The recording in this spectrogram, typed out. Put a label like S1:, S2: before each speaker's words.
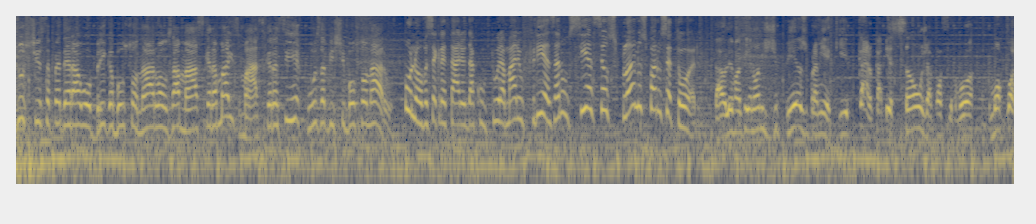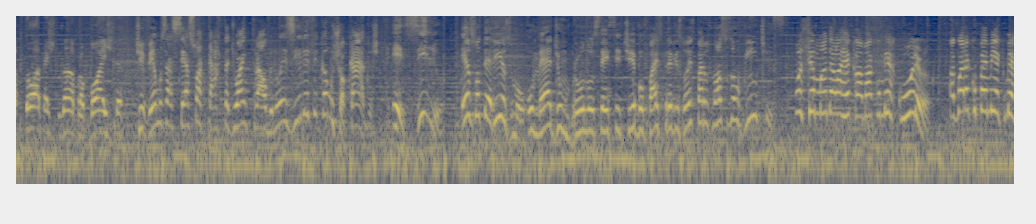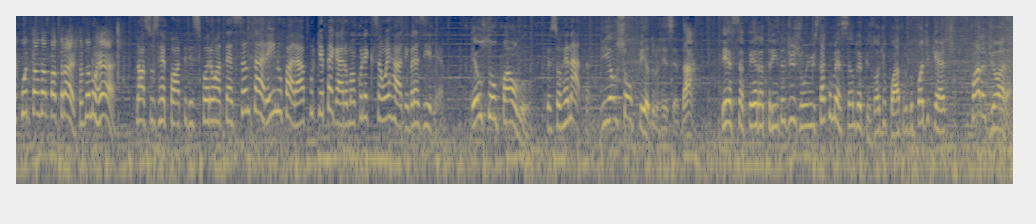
S1: Justiça Federal obriga Bolsonaro a usar máscara, mas máscara se recusa a vestir Bolsonaro.
S2: O novo secretário da Cultura, Mário Frias, anuncia seus planos para o setor.
S3: Tá, eu levantei nomes de peso para minha equipe. Cara, o Cabeção já confirmou. O Mocotó tá estudando a proposta.
S4: Tivemos acesso à carta de Weintraub no exílio e ficamos chocados. Exílio?
S1: Esoterismo. O médium Bruno Sensitivo faz previsões para os nossos ouvintes.
S5: Você manda ela reclamar com Mercúrio. Agora a culpa é minha que o Mercúrio tá andando pra trás, tá dando ré.
S2: Nossos repórteres foram até Santarém, no Pará, porque pegaram uma conexão errada em Brasília.
S1: Eu sou o Paulo.
S2: Eu sou Renata.
S4: E eu sou o Pedro Rezedar.
S1: Terça-feira, 30 de junho, está começando o episódio 4 do podcast Fora de Hora.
